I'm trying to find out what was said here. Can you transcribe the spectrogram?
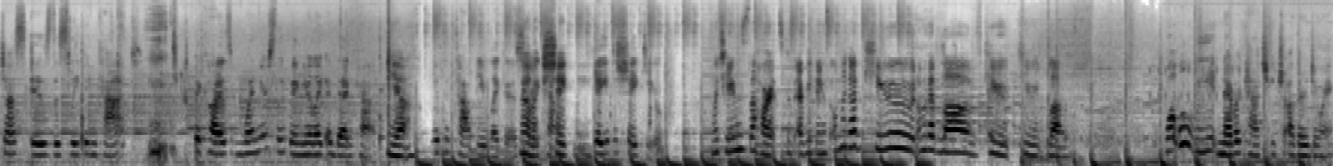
Jess is the sleeping cat because when you're sleeping, you're like a dead cat. Yeah. You have to tap you like this. No, stray like cat. shake me. Yeah, you have to shake you. Martine's the hearts because everything's, oh my god, cute. Oh my god, love. Cute, cute, love. What will we never catch each other doing?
